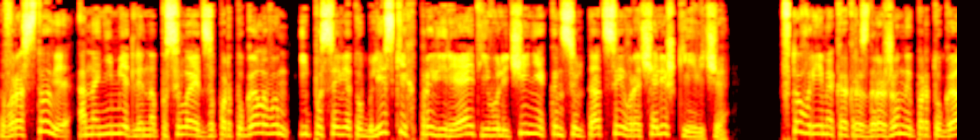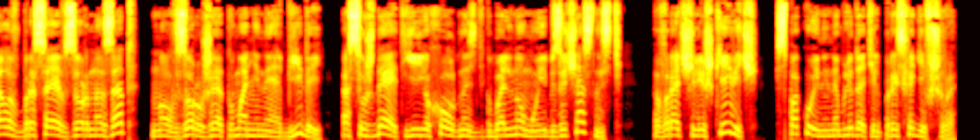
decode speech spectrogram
В Ростове она немедленно посылает за Португаловым и по совету близких проверяет его лечение консультацией врача Лешкевича. В то время как раздраженный Португалов, бросая взор назад, но взор уже отуманенный обидой, осуждает ее холодность к больному и безучастность, врач Лешкевич, спокойный наблюдатель происходившего,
